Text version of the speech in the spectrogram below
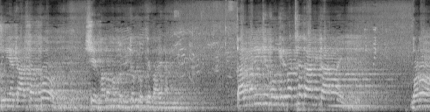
দুনিয়াতে আসার পর সে ভালো মতো পৃথক করতে পারে না তার মানে যে মুরগির বাচ্চাটা আমি তা নয় বরং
